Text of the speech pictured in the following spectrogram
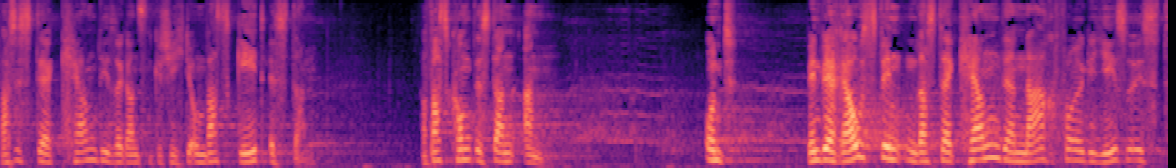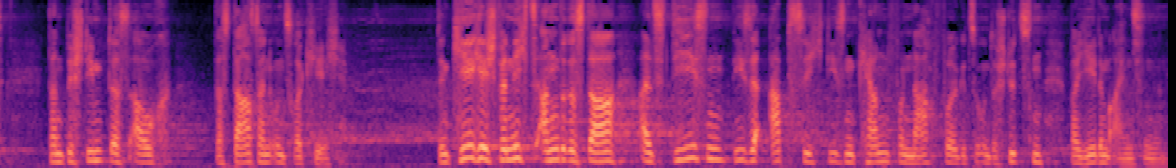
was ist der Kern dieser ganzen Geschichte? Um was geht es dann? Auf was kommt es dann an? Und wenn wir herausfinden, was der Kern der Nachfolge Jesu ist, dann bestimmt das auch das Dasein unserer Kirche. Denn Kirche ist für nichts anderes da, als diesen, diese Absicht, diesen Kern von Nachfolge zu unterstützen bei jedem Einzelnen.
